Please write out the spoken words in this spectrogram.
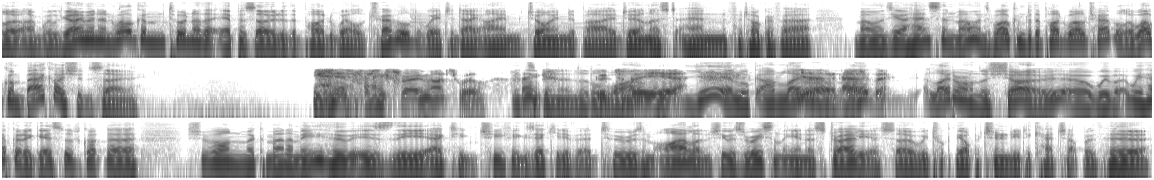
Hello, I'm Will Yeoman, and welcome to another episode of the Pod Well Travelled, where today I am joined by journalist and photographer Mogens Johansen. Mogens, welcome to the Pod Well Travelled, or welcome back, I should say. Yeah, thanks very much, Will. It's thanks. been a little Good while. to be here. Yeah, look, um, later, Yeah, on, later, later on the show, uh, we've, we have got a guest. We've got uh, Siobhan McManamy, who is the acting chief executive at Tourism Ireland. She was recently in Australia, so we took the opportunity to catch up with her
